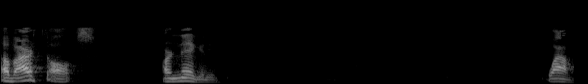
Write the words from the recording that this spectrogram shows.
of our thoughts are negative. Wow.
